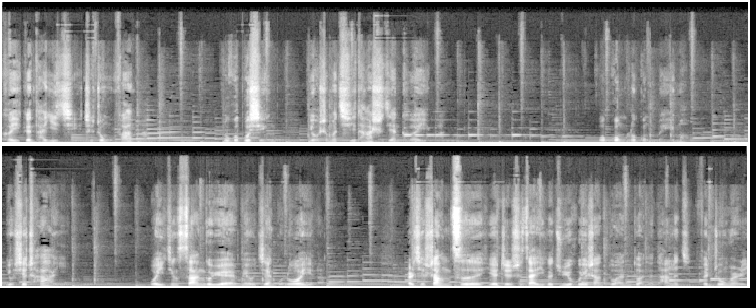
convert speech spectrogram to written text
可以跟他一起吃中午饭吗？如果不行，有什么其他时间可以吗？我拱了拱眉毛。有些诧异，我已经三个月没有见过罗伊了，而且上次也只是在一个聚会上短短的谈了几分钟而已。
